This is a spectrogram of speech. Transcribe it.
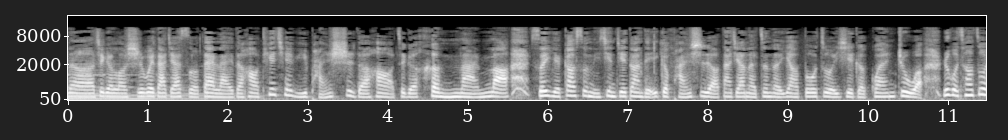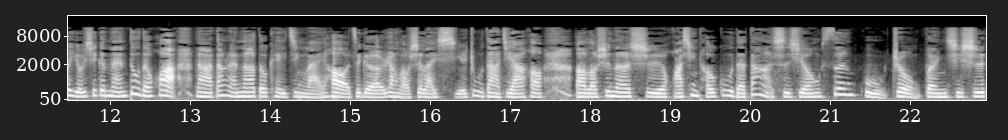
那，这个老师为大家所带来的哈，贴切于盘市的哈，这个很难啦，所以也告诉你现阶段的一个盘市哦，大家呢真的要多做一些个关注哦。如果操作有一些个难度的话，那当然呢都可以进来哈，这个让老师来协助大家哈。啊，老师呢是华信投顾的大师兄孙谷仲分析师，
